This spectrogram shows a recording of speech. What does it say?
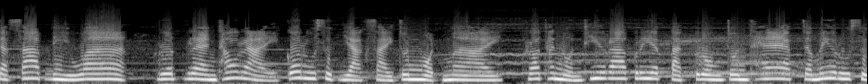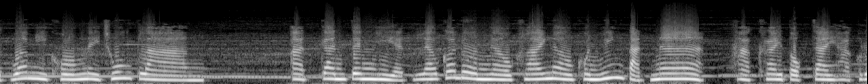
จะทราบดีว่า รถแรงเท่าไหร่ก็รู้สึกอยากใส่จนหมดไม้ เพราะถนนที่ราบเรียบตัดตรงจนแทบจะไม่รู้สึกว่ามีโค้งในช่วงกลาง อัดกันเต็มเหยียดแล้วก็โดนเงาคล้ายเงาคนวิ่งตัดหน้า หากใครตกใจหักร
